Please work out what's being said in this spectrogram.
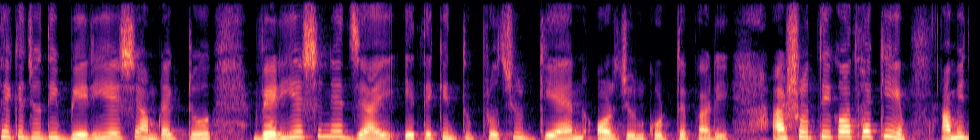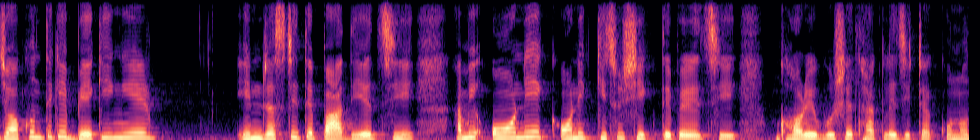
থেকে যদি বেরিয়ে এসে আমরা একটু ভেরিয়েশনে যাই, এতে কিন্তু প্রচুর জ্ঞান অর্জন করতে পারি। আর সত্যি কথা কি, আমি যখন থেকে বেকিংয়ের ইন্ডাস্ট্রিতে পা দিয়েছি। আমি অনেক অনেক কিছু শিখতে পেরেছি। ঘরে বসে থাকলে যেটা কোনো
